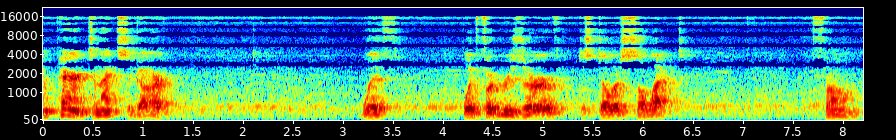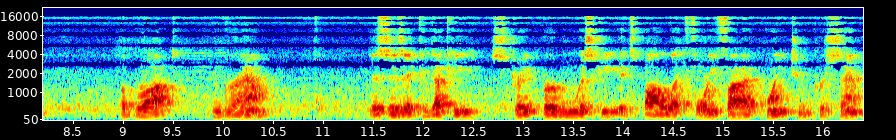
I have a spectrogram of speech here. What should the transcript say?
I'm pairing tonight's cigar with Woodford Reserve Distiller's Select from Labrot and Graham. This is a Kentucky straight bourbon whiskey. It's bottled at 45.2%.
